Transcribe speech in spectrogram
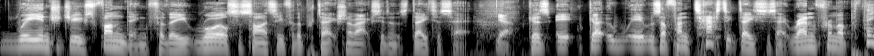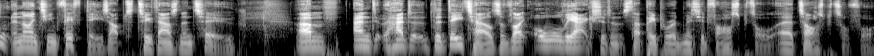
reintroduce funding for the Royal Society for the Protection of Accidents data set Yeah. because it go, it was a fantastic data set ran from I think the 1950s up to 2002 um, and had the details of like all the accidents that people were admitted for hospital uh, to hospital for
